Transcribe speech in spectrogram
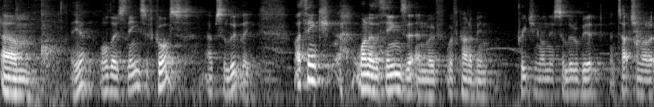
Um, yeah, all those things, of course, absolutely. I think one of the things that, and we've, we've kind of been preaching on this a little bit and touching on it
